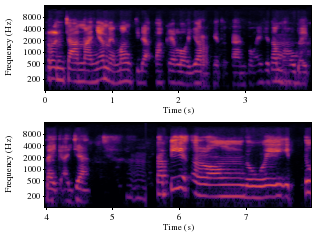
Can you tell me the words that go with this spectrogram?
rencananya memang tidak pakai lawyer gitu kan, pokoknya kita mau hmm. baik-baik aja. Tapi along the way itu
